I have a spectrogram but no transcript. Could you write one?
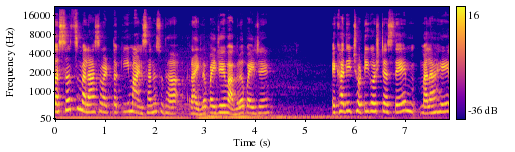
तसंच मला असं वाटतं की माणसानं सुद्धा राहिलं पाहिजे वागलं पाहिजे. एखादी छोटी गोष्ट असते मला हे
